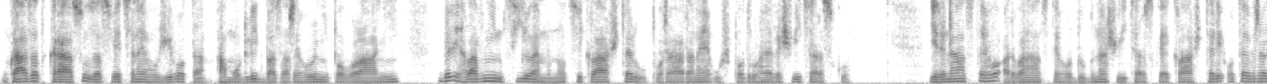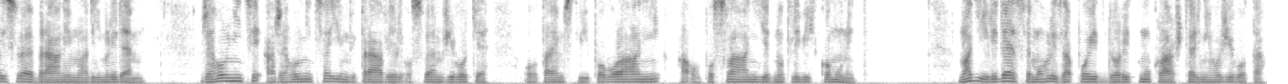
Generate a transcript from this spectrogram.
Ukázat krásu zasvěceného života a modlitba za řeholní povolání byly hlavním cílem noci klášterů, pořádané už po druhé ve Švýcarsku. 11. a 12. dubna švýcarské kláštery otevřely své brány mladým lidem. Řeholníci a řeholnice jim vyprávěli o svém životě, o tajemství povolání a o poslání jednotlivých komunit. Mladí lidé se mohli zapojit do rytmu klášterního života.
